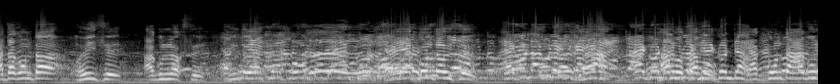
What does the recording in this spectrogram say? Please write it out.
আধা ঘণ্টা হয়েছে আগুন লাগছে। কিন্তু এক- ঘণ্টা হয়েছে এক ঘণ্টা আগুন ঘণ্টা আগুন এক ঘণ্টা। এক ঘণ্টা আগুন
